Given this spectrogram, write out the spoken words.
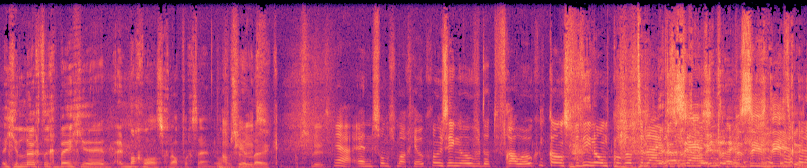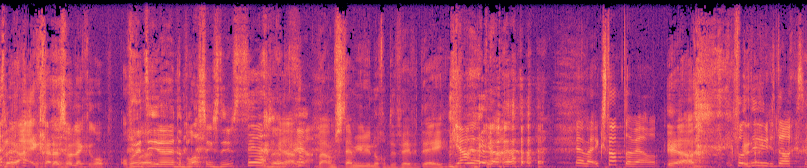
beetje luchtig, een beetje... Het mag wel eens grappig zijn, of een Absoluut. keer leuk. Absoluut. Ja, en soms mag je ook gewoon zingen over dat vrouwen ook een kans verdienen om corrupte leiders te zijn. Precies die. Ja, ik ga daar zo lekker op. Of, Hoe heet eh, die, eh, de Belastingdienst? Ja. Zo. ja. Ja. Waarom stemmen jullie nog op de VVD? Ja, ja. Ja, maar ik snap dat wel. Ja, Ik vond die gedachte.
